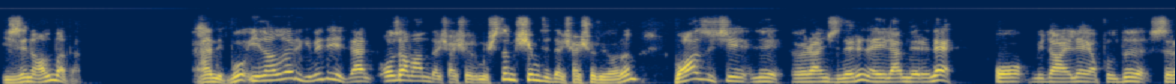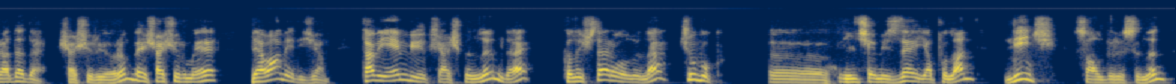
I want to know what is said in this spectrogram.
izin almadan. Yani bu inanılır gibi değil. Ben o zaman da şaşırmıştım. Şimdi de şaşırıyorum. Boğaziçi'li öğrencilerin eylemlerine o müdahale yapıldığı sırada da şaşırıyorum ve şaşırmaya devam edeceğim. Tabii en büyük şaşkınlığım da Kılıçdaroğlu'na Çubuk e, ilçemizde yapılan linç saldırısının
